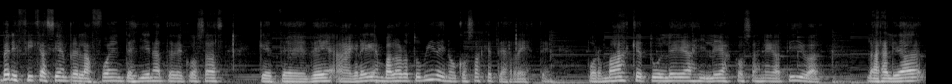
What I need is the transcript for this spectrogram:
Verifica siempre las fuentes, llénate de cosas que te agreguen valor a tu vida y no cosas que te resten. Por más que tú leas y leas cosas negativas, la realidad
